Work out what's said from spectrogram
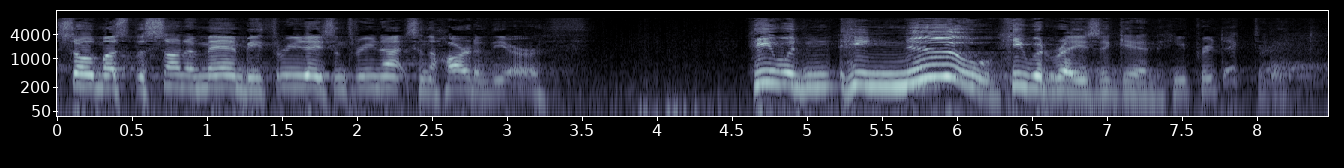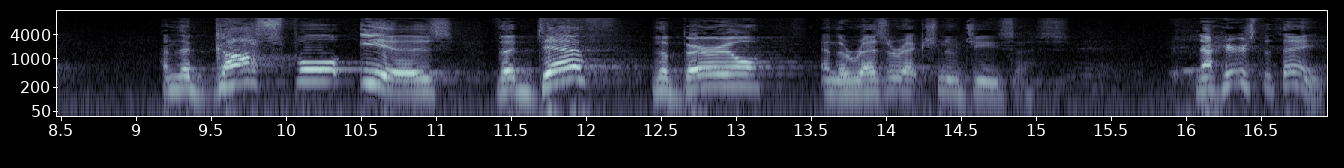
so must the Son of Man be three days and three nights in the heart of the earth. He, would, he knew he would raise again. He predicted it. And the gospel is the death, the burial, and the resurrection of Jesus. Now, here's the thing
